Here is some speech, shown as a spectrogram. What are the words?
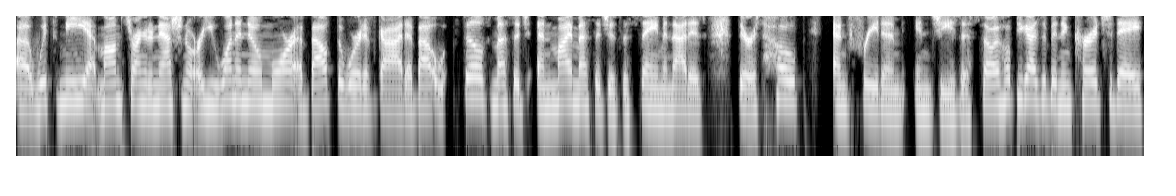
uh, with me at Mom Strong International, or you want to know more about the word of God, about Phil's message and my messages, the same. And that is there is hope and freedom in Jesus. So I hope you guys have been encouraged today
